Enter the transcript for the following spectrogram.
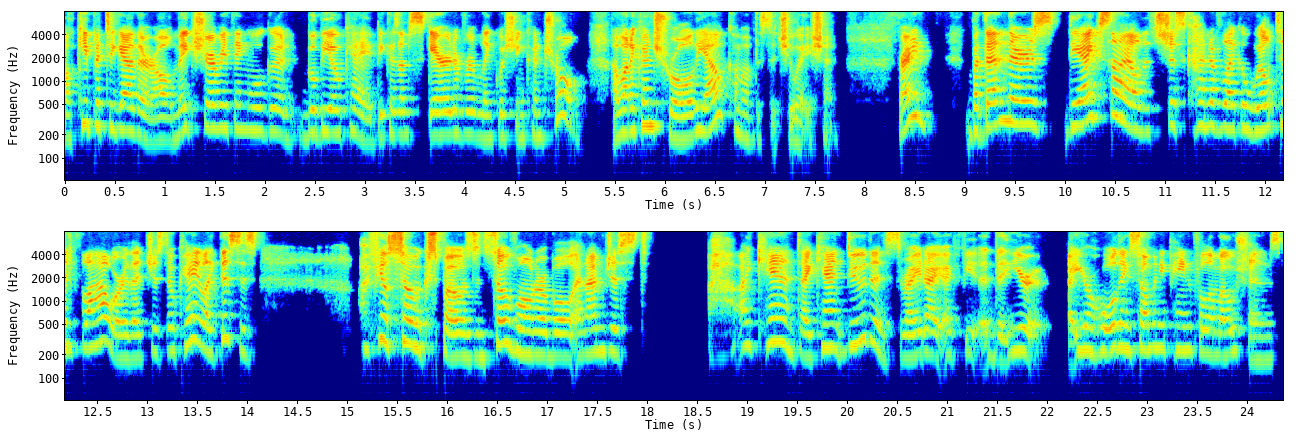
I'll keep it together. I'll make sure everything will good will be okay because I'm scared of relinquishing control. I want to control the outcome of the situation. Right? But then there's the exile that's just kind of like a wilted flower that just okay, like this is I feel so exposed and so vulnerable and I'm just I can't I can't do this, right? I I feel that you're you're holding so many painful emotions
